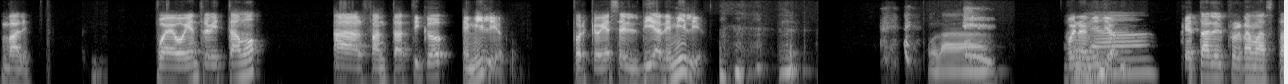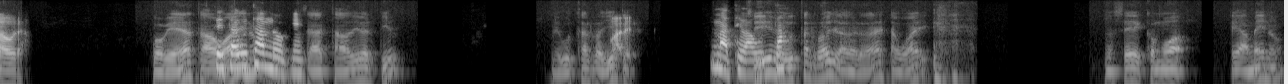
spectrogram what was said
Vale. Pues hoy entrevistamos al fantástico Emilio. Porque hoy es el día de Emilio. Hola. Bueno, Hola. Emilio, ¿qué tal el programa hasta ahora? Pues bien, ha estado ¿Te está guay, ¿no? gustando o qué? O sea, ha estado divertido. Me gusta el rollito. Vale. Más te va a Sí, me gusta el rollo, la verdad, está guay. No sé, es como es ameno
